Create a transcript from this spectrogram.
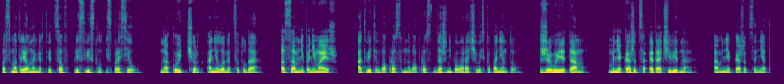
Посмотрел на мертвецов, присвистнул и спросил. «На кой черт они ломятся туда? А сам не понимаешь?» Ответил вопросом на вопрос, даже не поворачиваясь к оппоненту. «Живые там. Мне кажется, это очевидно. А мне кажется, нет».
